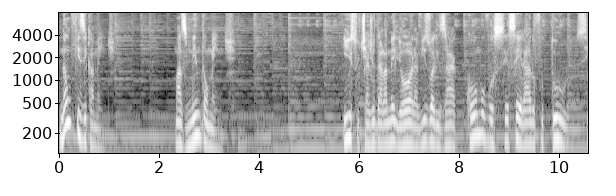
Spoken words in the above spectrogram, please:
não fisicamente, mas mentalmente. Isso te ajudará melhor a visualizar como você será no futuro, se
